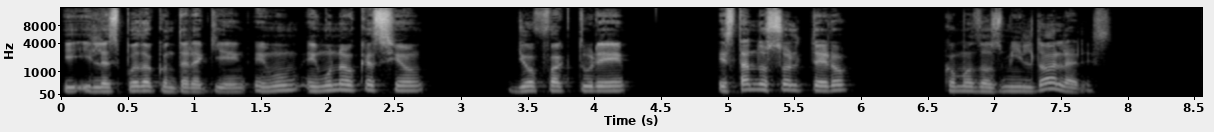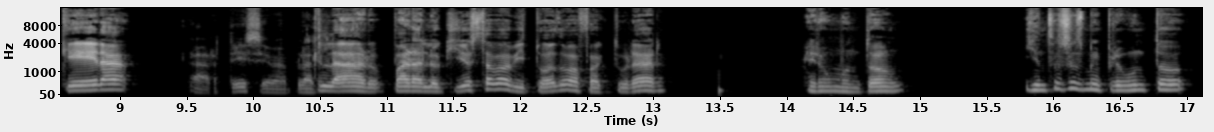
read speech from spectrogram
Y, les puedo contar aquí, en, en una ocasión yo facturé estando soltero, como dos mil dólares. Que era. Hartísima plata. Claro, para lo que yo estaba habituado a facturar. Era un montón. Y entonces me pregunto,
